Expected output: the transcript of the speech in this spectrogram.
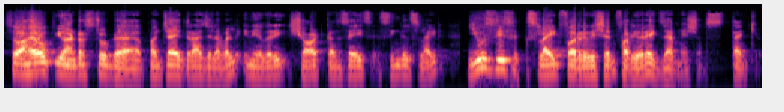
So I hope you understood uh, Panchayat Raj level in a very short, concise, single slide. Use this slide for revision for your examinations. Thank you.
